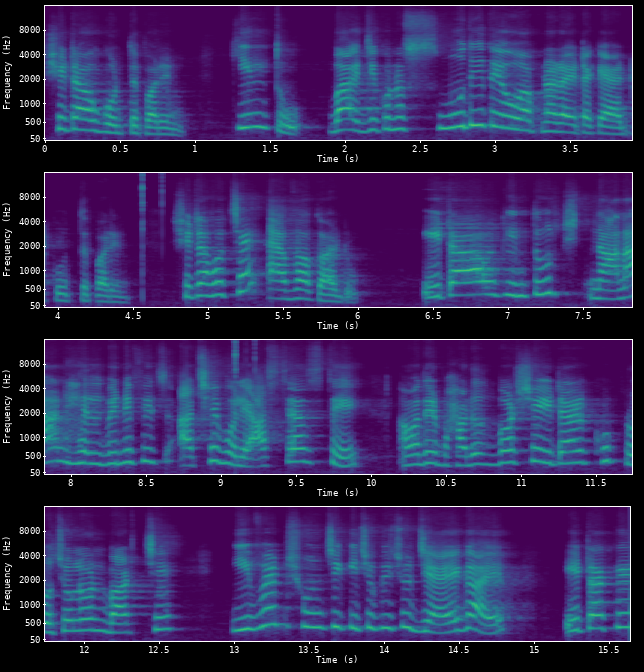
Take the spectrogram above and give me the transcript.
সেটাও করতে পারেন। কিন্তু, বা যে কোনো স্মুদিতেও আপনারা এটাকে অ্যাড করতে পারেন। সেটা হচ্ছে অ্যাভাকাডো এটাও কিন্তু নানান হেলথ বেনিফিটস আছে বলে আস্তে আস্তে আমাদের ভারতবর্ষে এটার খুব প্রচলন বাড়ছে। ইভেন শুনছি কিছু কিছু জায়গায় এটাকে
